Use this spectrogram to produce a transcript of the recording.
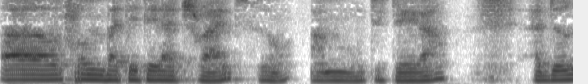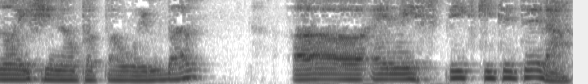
Uh, from Batetela tribe, so I'm Mutetela. I don't know if you know Papa Wemba. Uh, and we speak Kitetela.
